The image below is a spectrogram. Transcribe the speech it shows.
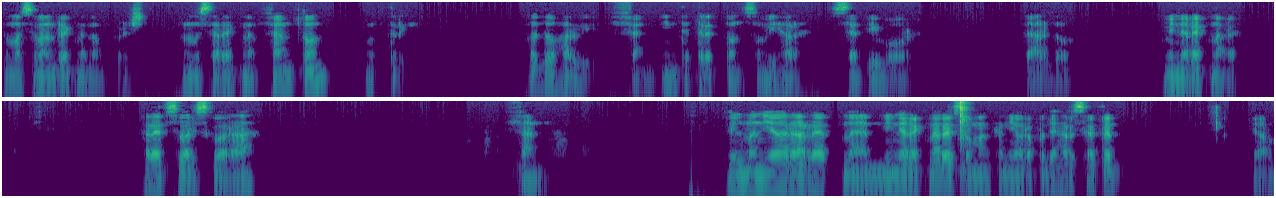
Då måste man räkna dem först. Man måste räkna 15 och 3. Och då har vi 5, inte 13 som vi har sett i vår där då. Miniräknare. Rätt svar ska vara 5. Vill man göra rätt med miniräknare som man kan göra på det här sättet. Gör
